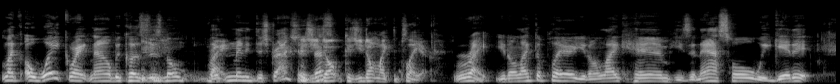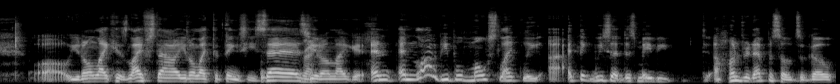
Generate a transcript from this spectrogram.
like awake right now because there's no Right. many distractions. Because you That's- don't because you don't like the player. Right. You don't like the player. You don't like him. He's an asshole. We get it. Oh, you don't like his lifestyle. You don't like the things he says. Right. You don't like it. And and a lot of people, most likely, I think we said this maybe a hundred episodes ago,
